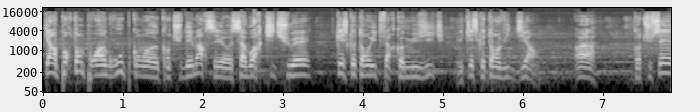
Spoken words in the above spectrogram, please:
qui est important pour un groupe quand, quand tu démarres, c'est savoir qui tu es, qu'est-ce que tu as envie de faire comme musique et qu'est-ce que tu as envie de dire. Voilà. Quand tu sais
